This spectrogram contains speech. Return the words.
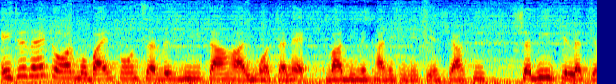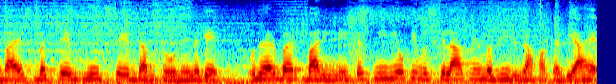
انٹرنیٹ اور موبائل فون سروس بھی تاحال معطل ہے۔ وادی میں کھانے پینے کی اشیاء کی شدید قلت کے باعث بچے بھوک سے دم توڑنے لگے۔ ادھر برف باری نے کشمیریوں کی مشکلات میں مزید اضافہ کر دیا ہے۔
